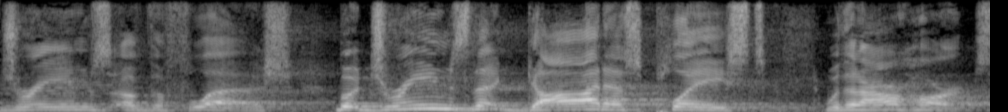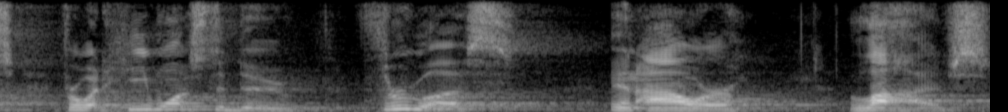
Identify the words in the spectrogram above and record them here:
dreams of the flesh, but dreams that God has placed within our hearts for what He wants to do through us in our lives.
